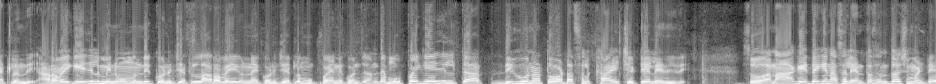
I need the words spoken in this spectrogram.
ఎట్లుంది. అరవై కేజీలు మినిమం ఉంది కొన్ని చెట్లు అరవై ఉన్నాయి కొన్ని చెట్లు ముప్పై ఉన్నాయి కొంచెం అంటే ముప్పై కేజీలు త- దిగువన తోట అసలు కాయ చెట్టే లేదు ఇది. సో నాకైతే కానీ అసలు ఎంత సంతోషం అంటే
